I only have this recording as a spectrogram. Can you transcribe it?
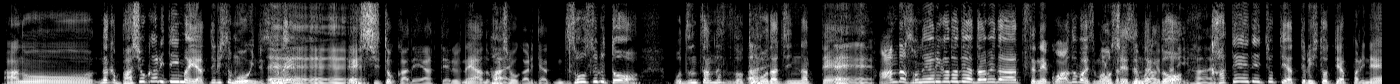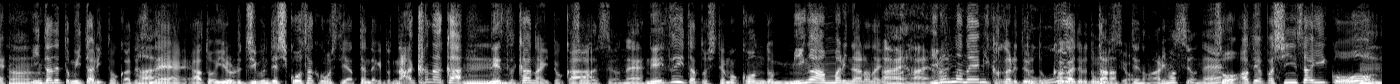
あのーなんか場所借りて今やってる人も多いんですよね。ええ市とかでやってるねあの場所を借りてやって、そうするとおずんさんだと友達になって、あんだそのやり方ではダメだっつってねこうアドバイスもらったりするんだけど、はい。家庭でちょっとやってる人ってやっぱりね、うん。インターネット見たりとかですね、あといろいろ自分で試行錯誤してやってんだけどなかなか根付かないとか、そうですよね。根付いたとしても今度実があんまりならないとはいはいはい。かいろんな悩み抱えてると抱えてると思うんですよ。あとやっぱ震災以降、うん。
